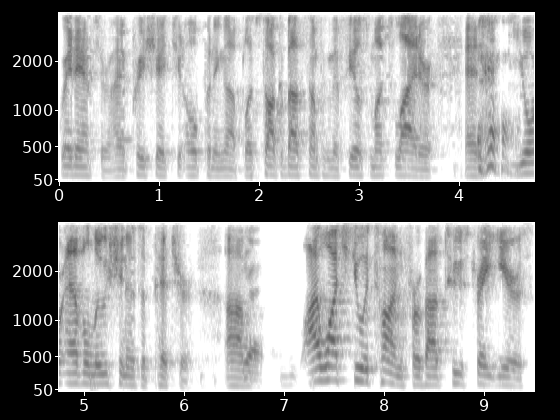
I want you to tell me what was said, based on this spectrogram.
Great answer. I appreciate you opening up. Let's talk about something that feels much lighter and your evolution as a pitcher. Um, right. I watched you a ton for about two straight years.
